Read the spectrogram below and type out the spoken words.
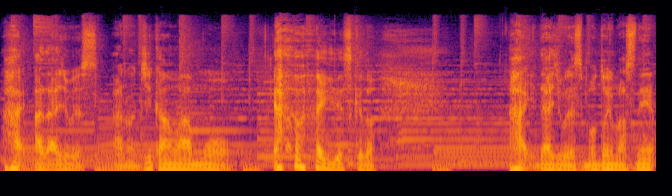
はい、あ、大丈夫です。あの、時間はもう、やばいですけど、はい、大丈夫です。戻りますね。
